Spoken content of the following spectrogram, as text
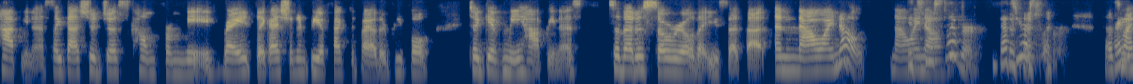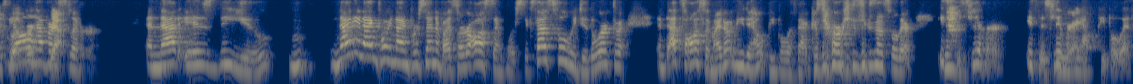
happiness? Like, that should just come from me, right? Like, I shouldn't be affected by other people to give me happiness. So that is so real that you said that. And now I know. Now It's I know. your sliver. That's your sliver. That's right? my We all have our yeah. sliver. And that is the you. 99.9% of us are awesome. We're successful. We do the work. And that's awesome. I don't need to help people with that because they're already successful there. It's the sliver. It's the sliver I Mhm. help people with.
